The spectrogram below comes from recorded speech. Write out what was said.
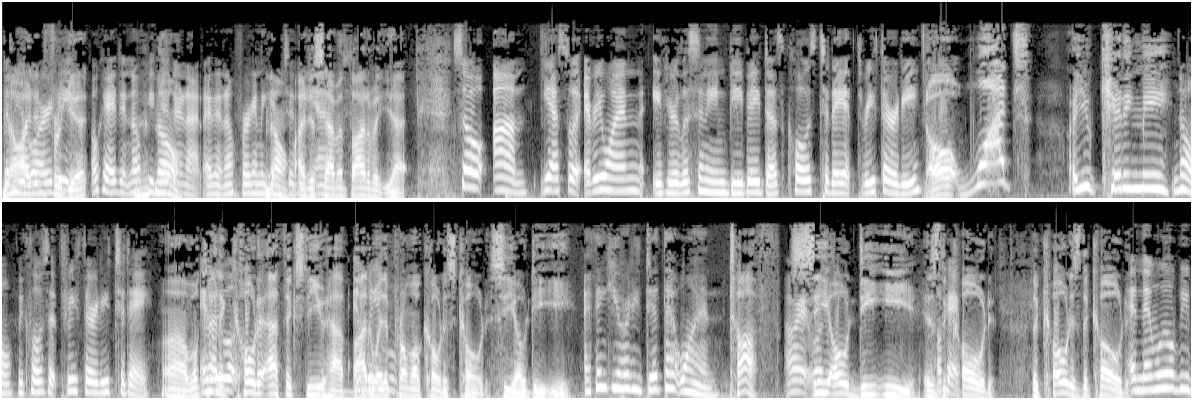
No, I didn't forget. Okay, I didn't know if you No. did or not. I didn't know if we're going to get No, to the I just end. haven't thought of it yet. So, um, yeah, so everyone, if you're listening, B-Bay does close today at 3.30. Oh, what? Are you kidding me? No, we close at 3.30 today. Uh, what And kind we of will- code of ethics do you have? By the way, the promo code is code C O D E. I think you already did that one. Tough. All right, C O D E is the code. The code is the code. And then we will be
